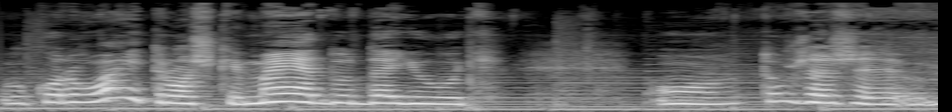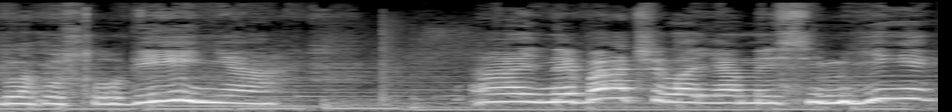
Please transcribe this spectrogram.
У коровай трошки меду дають. О, то вже ж благословіння. Ай, не бачила я ні сім'ї,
